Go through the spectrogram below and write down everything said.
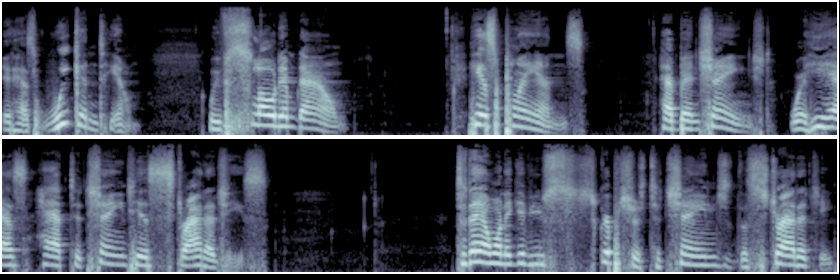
it has weakened him. We've slowed him down. His plans have been changed, where he has had to change his strategies. Today, I want to give you scriptures to change the strategy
